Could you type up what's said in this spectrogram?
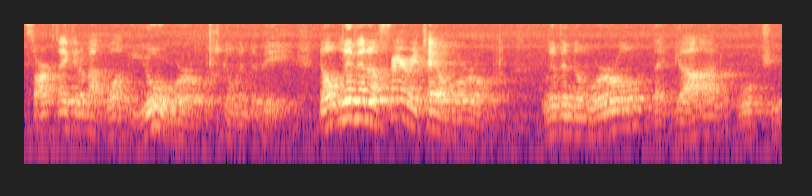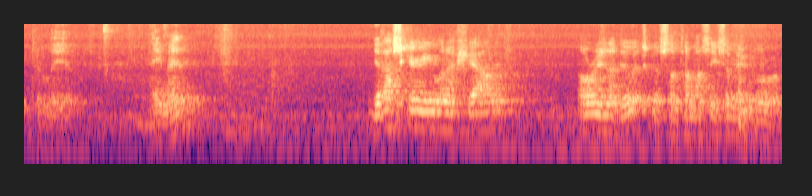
Start thinking about what your world's going to be. Don't live in a fairy tale world. Live in the world that God wants you to live. Amen. Did I scare you when I shouted? The only reason I do it is because sometimes I see some people going,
